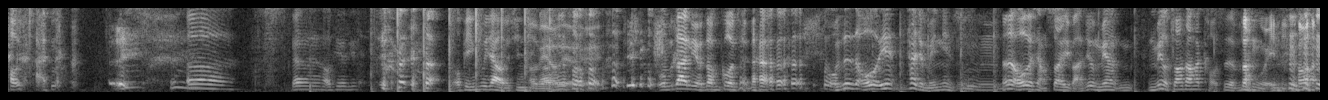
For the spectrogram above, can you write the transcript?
好惨啊！呃呃，OK OK，我平复一下我的心情。OK OK OK，我不知道你有这种过程啊。我是偶尔因为太久没念书，嗯然后偶尔想帅一把，就没有没有抓到他考试的范围，你知道吗？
